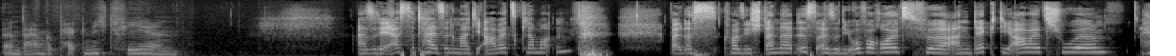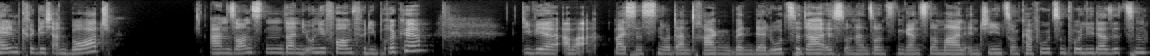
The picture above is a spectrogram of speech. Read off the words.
in deinem Gepäck nicht fehlen? Also der erste Teil sind immer die Arbeitsklamotten, weil das quasi Standard ist. Also die Overalls für an Deck, die Arbeitsschuhe, Helm kriege ich an Bord. Ansonsten dann die Uniform für die Brücke, die wir aber meistens nur dann tragen, wenn der Lotse da ist und ansonsten ganz normal in Jeans und Kapuzenpulli da sitzen.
